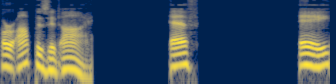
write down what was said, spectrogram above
Are opposite I. F A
